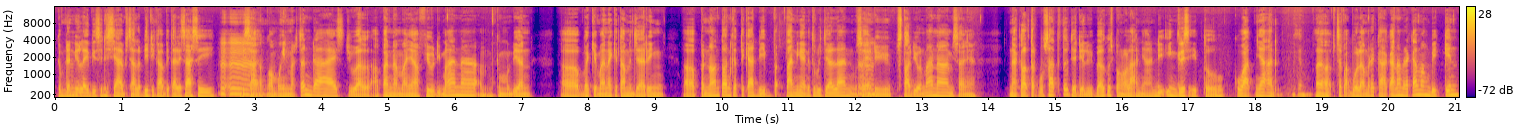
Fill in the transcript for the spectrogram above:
Kemudian nilai bisnisnya bisa lebih dikapitalisasi, Mm -mm. bisa ngomongin merchandise, jual apa namanya view di mana, kemudian uh, bagaimana kita menjaring uh, penonton ketika di pertandingan itu berjalan, misalnya Mm. di stadion mana misalnya. Nah kalau terpusat itu jadi lebih bagus pengelolaannya. Di Inggris itu kuatnya uh, sepak bola mereka karena mereka memang bikin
